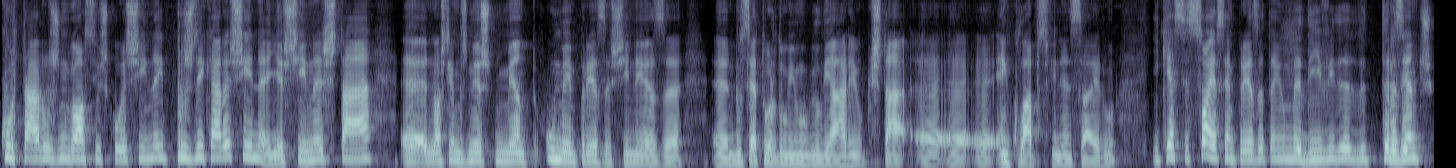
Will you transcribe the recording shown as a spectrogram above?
cortar os negócios com a China e prejudicar a China. E a China está. Eh, nós temos neste momento uma empresa chinesa no setor do imobiliário que está eh, em colapso financeiro e que essa, só essa empresa tem uma dívida de 300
